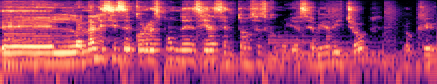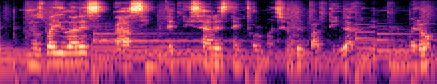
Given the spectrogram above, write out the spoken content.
El análisis de correspondencias, entonces, como ya se había dicho, lo que nos va a ayudar es a sintetizar esta información de partida en un número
